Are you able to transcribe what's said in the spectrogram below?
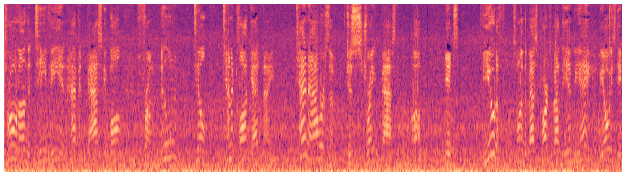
throwing on the TV, and having basketball from noon till 10 o'clock at night. 10 hours of just straight basketball. Oh, it's beautiful. It's one of the best parts about the NBA. And we always get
